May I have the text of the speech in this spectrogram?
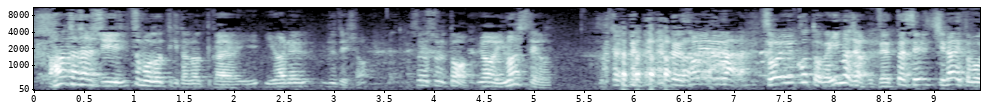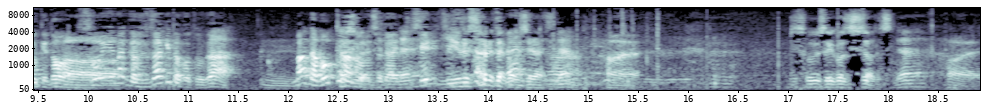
「あなたたちいつ戻ってきたの?」とか言われるでしょ。そうすると「いやいましたよ」そういうまあそういうことが今じゃ絶対成立しないと思うけどそういうなんかふざけたことがまだ僕らの時代って成立して許されたかもしれないですね、うん。はい。でそういう生活してたんですね。はい。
